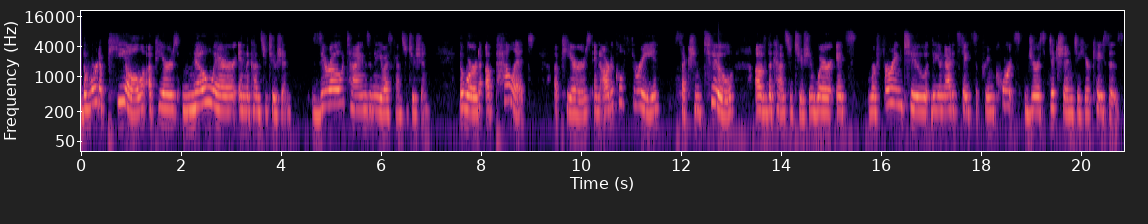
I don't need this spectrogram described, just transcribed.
The word appeal appears nowhere in the Constitution, zero times in the US Constitution. The word appellate appears in Article 3, Section 2 of the Constitution, where it's referring to the United States Supreme Court's jurisdiction to hear cases.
